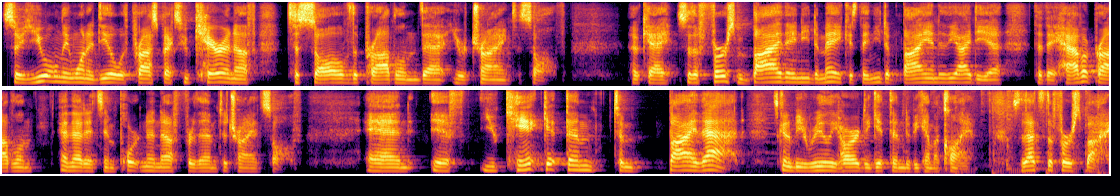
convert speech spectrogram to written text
So you only want to deal with prospects who care enough to solve the problem that you're trying to solve. Okay. So the first buy they need to make is they need to buy into the idea that they have a problem and that it's important enough for them to try and solve. And if you can't get them to buy that, it's going to be really hard to get them to become a client. So that's the first buy.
